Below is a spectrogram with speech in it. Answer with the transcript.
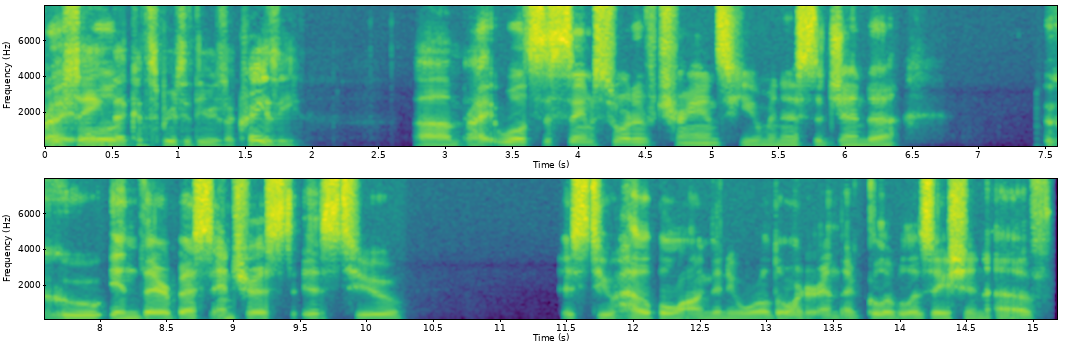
right. who are saying well, that conspiracy theories are crazy. Um, right. Well, it's the same sort of transhumanist agenda who, in their best interest, is to is to help along the New World Order and the globalization of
